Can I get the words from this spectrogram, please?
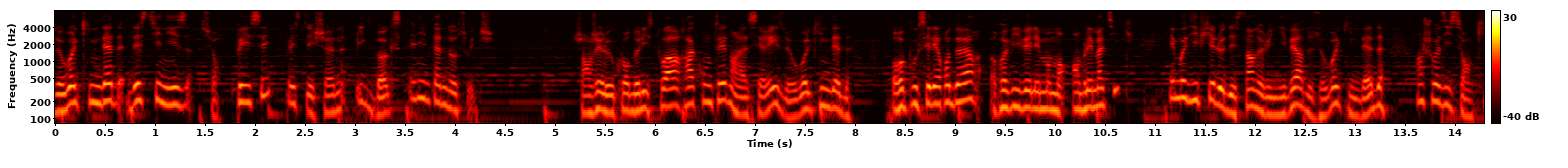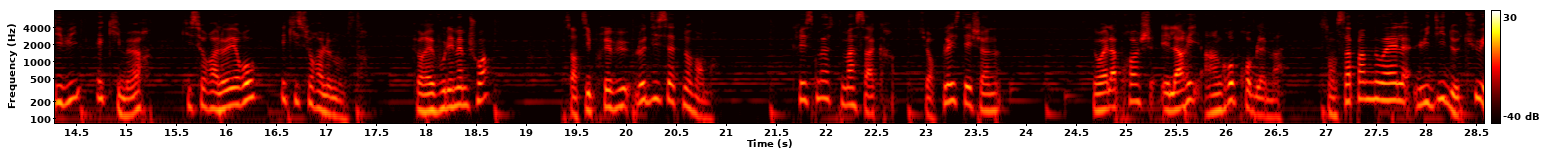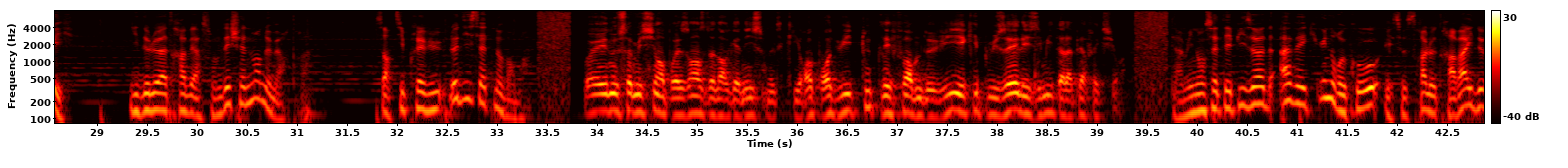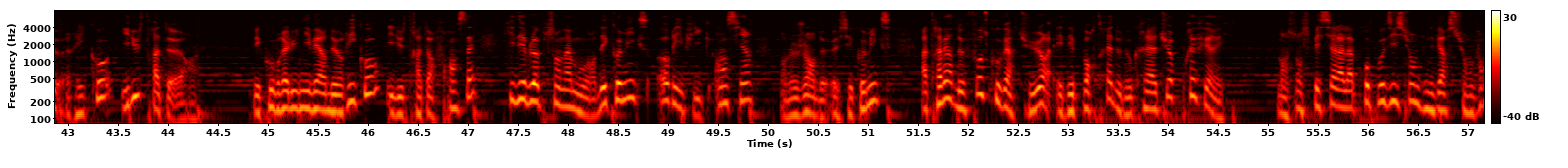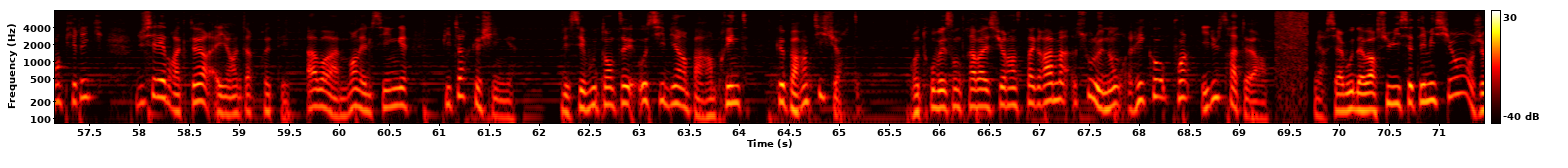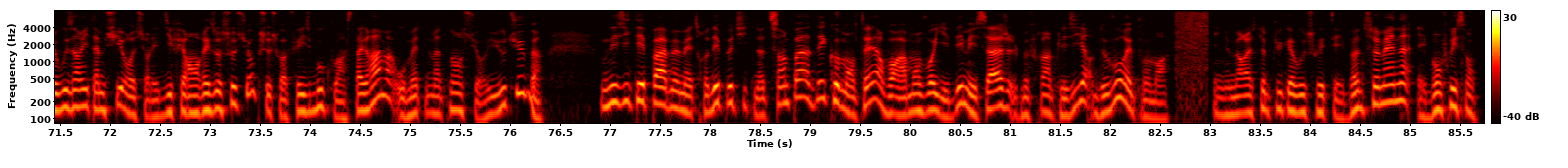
The Walking Dead Destinies sur PC, PlayStation, Xbox et Nintendo Switch. Changez le cours de l'histoire racontée dans la série The Walking Dead. Repoussez les rôdeurs, revivez les moments emblématiques et modifiez le destin de l'univers de The Walking Dead en choisissant qui vit et qui meurt, qui sera le héros et qui sera le monstre. Ferez-vous les mêmes choix? Sortie prévue le 17 novembre. Christmas Massacre sur PlayStation. Noël approche et Larry a un gros problème. Son sapin de Noël lui dit de tuer. Guidez-le à travers son déchaînement de meurtre. Sortie prévue le 17 novembre. Oui, nous sommes ici en présence d'un organisme qui reproduit toutes les formes de vie et qui plus est les imite à la perfection. Terminons cet épisode avec une reco et ce sera le travail de Rico, illustrateur. Découvrez l'univers de Rico, illustrateur français, qui développe son amour des comics horrifiques anciens dans le genre de EC Comics à travers de fausses couvertures et des portraits de nos créatures préférées. Mention spéciale à la proposition d'une version vampirique du célèbre acteur ayant interprété Abraham Van Helsing, Peter Cushing. Laissez-vous tenter aussi bien par un print que par un t-shirt. Retrouvez son travail sur Instagram sous le nom rico.illustrateur. Merci à vous d'avoir suivi cette émission. Je vous invite à me suivre sur les différents réseaux sociaux, que ce soit Facebook ou Instagram, ou maintenant sur YouTube. N'hésitez pas à me mettre des petites notes sympas, des commentaires, voire à m'envoyer des messages, je me ferai un plaisir de vous répondre. Il ne me reste plus qu'à vous souhaiter bonne semaine et bon frisson.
